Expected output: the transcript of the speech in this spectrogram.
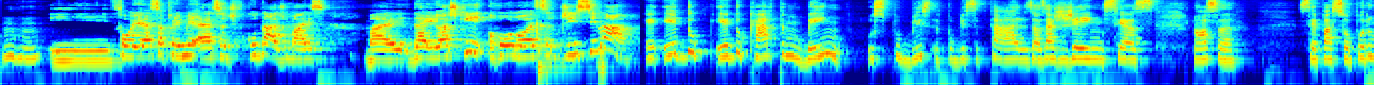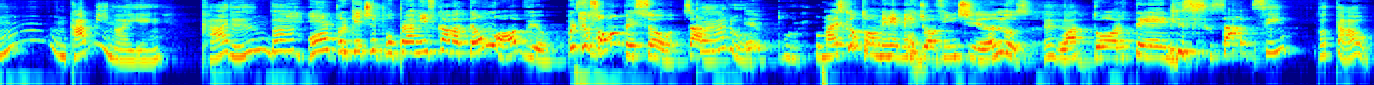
Uhum. E foi essa, primeira, essa dificuldade, mas mas daí eu acho que rolou essa de ensinar. É edu educar também os publicitários, as agências. Nossa, você passou por um, um caminho aí, hein? Caramba! É, porque, tipo, pra mim ficava tão óbvio. Porque Sim. eu sou uma pessoa, sabe? Claro. Eu, por, por, mais que eu tome remédio há 20 anos, uhum. eu adoro tênis, sabe? Sim, total.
